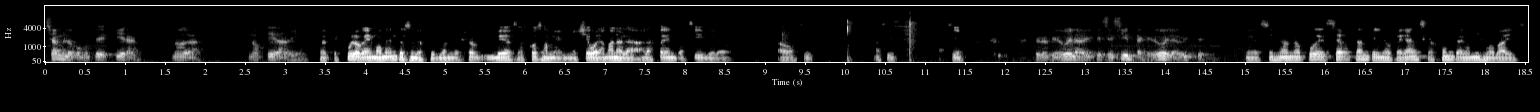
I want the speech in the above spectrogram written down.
Llámelo como ustedes quieran. No da. No queda bien. Pero te juro que hay momentos en los que cuando yo veo esas cosas me, me llevo la mano a la, a la frente así, pero hago así, así, así. Pero que duela, que se sienta que duela, ¿viste? Me decís, no, no puede ser tanta inoperancia junta en un mismo país.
